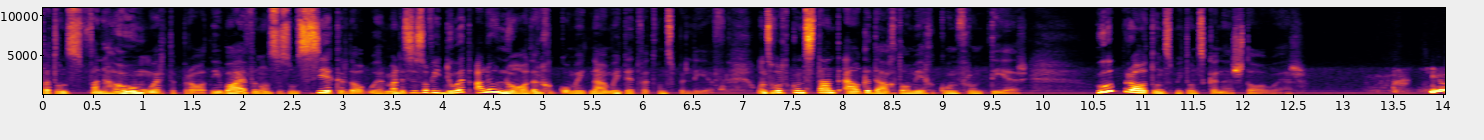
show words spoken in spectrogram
wat ons van hou om oor te praat nie. Baie van ons is onseker daaroor, maar dis asof die dood al hoe nader gekom het nou met dit wat ons beleef. Ons word konstant elke dag daarmee gekonfronteer. Hoe praat ons met ons kinders daaroor? Ja,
